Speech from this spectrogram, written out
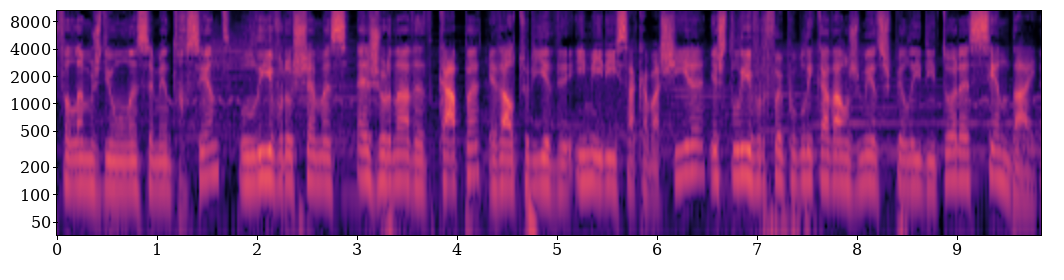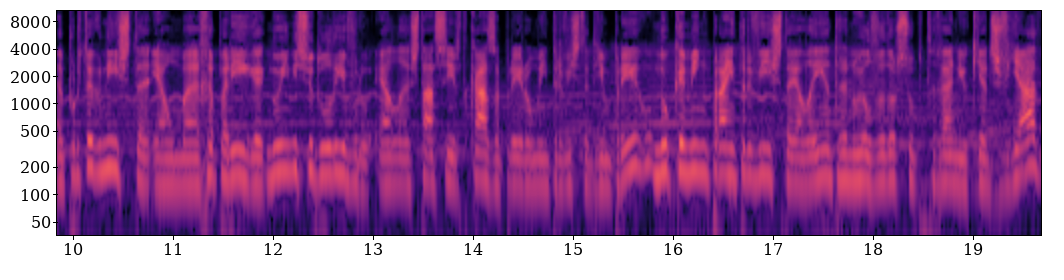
falamos de um lançamento recente. O livro chama-se A Jornada de Capa, é da autoria de Imiri Sakabashira. Este livro foi publicado há uns meses pela editora Sendai. A protagonista é uma rapariga. No início do livro, ela está a sair de casa para ir a uma entrevista de emprego. No caminho para a entrevista, ela entra no elevador subterrâneo que é desviado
